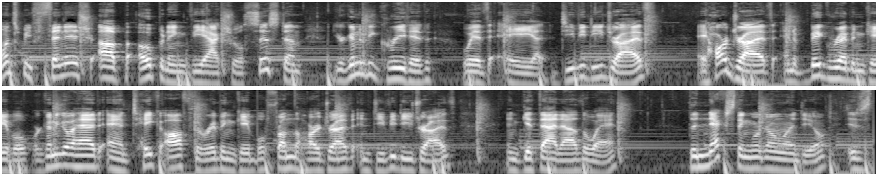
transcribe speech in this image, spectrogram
once we finish up opening the actual system, you're to be greeted with a DVD drive, a hard drive, and a big ribbon cable. We're to go ahead and take off the ribbon cable from the hard drive and DVD drive and get that out of the way. The next thing we're going to want to do is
